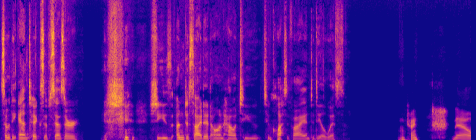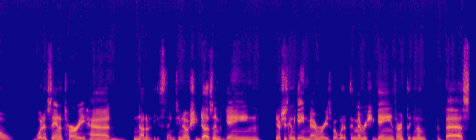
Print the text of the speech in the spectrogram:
some of the antics of Caesar, she, she's undecided on how to to classify and to deal with. Okay. Now, what if Xanatari had none of these things? You know, she doesn't gain you know, she's going to gain memories, but what if the memories she gains aren't the, you know, the best?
